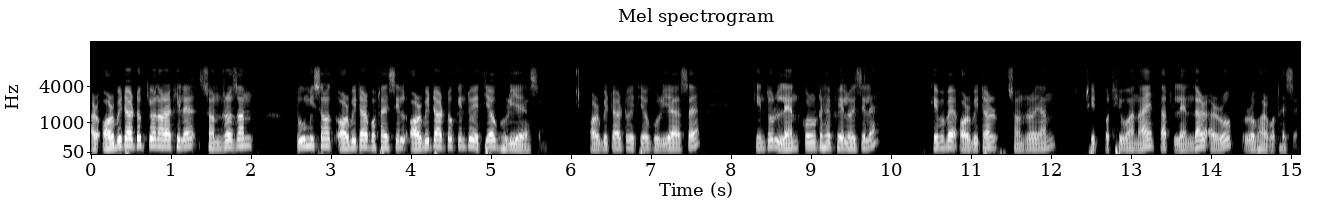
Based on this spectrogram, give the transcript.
আৰু অৰ্বিটাৰটো কিয় নাৰাখিলে? চন্দ্ৰযান টু মিছনত অৰ্বিটাৰ পঠাইছিল। অৰ্বিটাৰটো কিন্তু এতিয়াও ঘূৰিয়ে আছে। অৰ্বিটাৰটো এতিয়াও ঘূৰিয়ে আছে। কিন্তু লেণ্ড কৰোঁতেহে ফেইল হৈছিলে। সেইবাবে অৰ্বিটাৰ চন্দ্ৰয়ান থ্ৰীত পঠিওৱা নাই তাত লেণ্ডাৰ আৰু ৰভাৰ পঠাইছে।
